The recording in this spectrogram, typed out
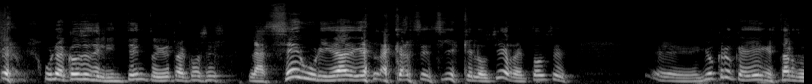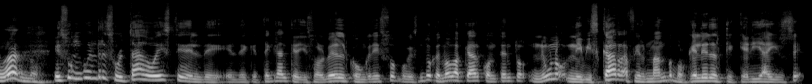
Una cosa es el intento y otra cosa es la seguridad de ir a la cárcel si es que lo cierra. Entonces, eh, yo creo que deben estar dudando. Es un buen resultado este, el de, el de que tengan que disolver el Congreso, porque siento que no va a quedar contento ni uno, ni Vizcarra firmando, porque él era el que quería irse,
